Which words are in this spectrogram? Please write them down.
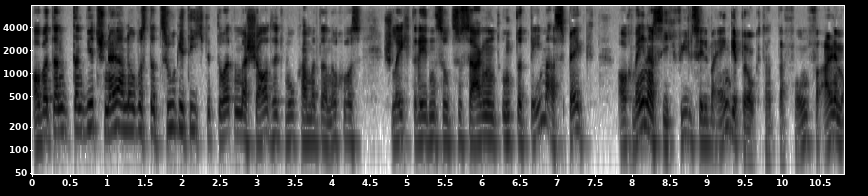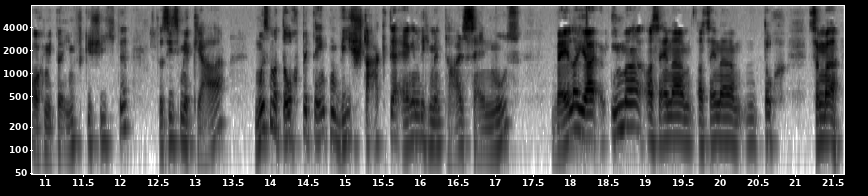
Aber dann, dann wird schnell auch noch was dazu gedichtet dort und man schaut halt, wo kann man da noch was schlecht reden sozusagen. Und unter dem Aspekt, auch wenn er sich viel selber eingebrockt hat davon, vor allem auch mit der Impfgeschichte, das ist mir klar, muss man doch bedenken, wie stark der eigentlich mental sein muss, weil er ja immer aus einer, aus einer doch, sagen wir,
